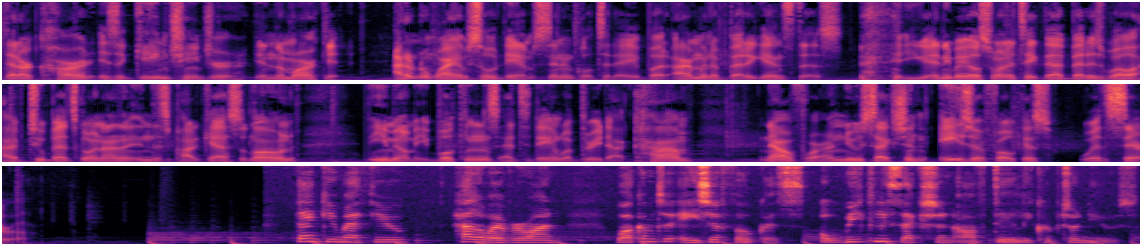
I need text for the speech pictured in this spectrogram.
that our card is a game changer in the market. I don't know why I'm so damn cynical today, but I'm going to bet against this. Anybody else want to take that bet as well? I have two bets going on in this podcast alone. Email me bookings at todayinweb3.com. Now for our new section, Asia Focus with Sarah. Thank you, Matthew. Hello, everyone. Welcome to Asia Focus, a weekly section of daily crypto news.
